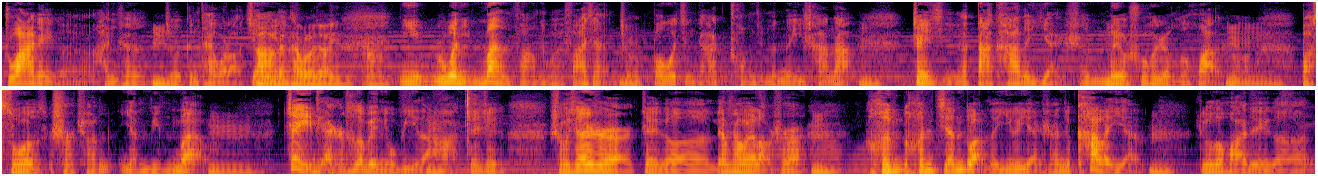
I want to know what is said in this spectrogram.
抓这个韩琛，嗯。就跟泰国佬交啊，易，跟泰国佬交。易，嗯你如果你慢放，你会发现，就是嗯包括警察闯进门那一刹那，嗯。这几个大咖的眼神没有说过任何话的时候，嗯把所有事儿全演明白了。嗯这一点是特别牛逼的啊！这这，首先是这个梁朝伟老师嗯。很很简短的一个眼神，就看了一眼嗯。刘德华这个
